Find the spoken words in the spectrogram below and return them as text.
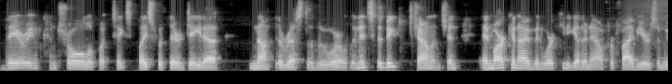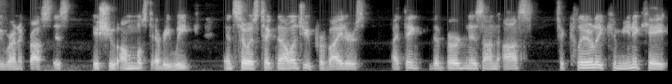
they're in control of what takes place with their data, not the rest of the world. And it's a big challenge. And and Mark and I have been working together now for five years, and we run across this issue almost every week. And so, as technology providers, I think the burden is on us to clearly communicate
